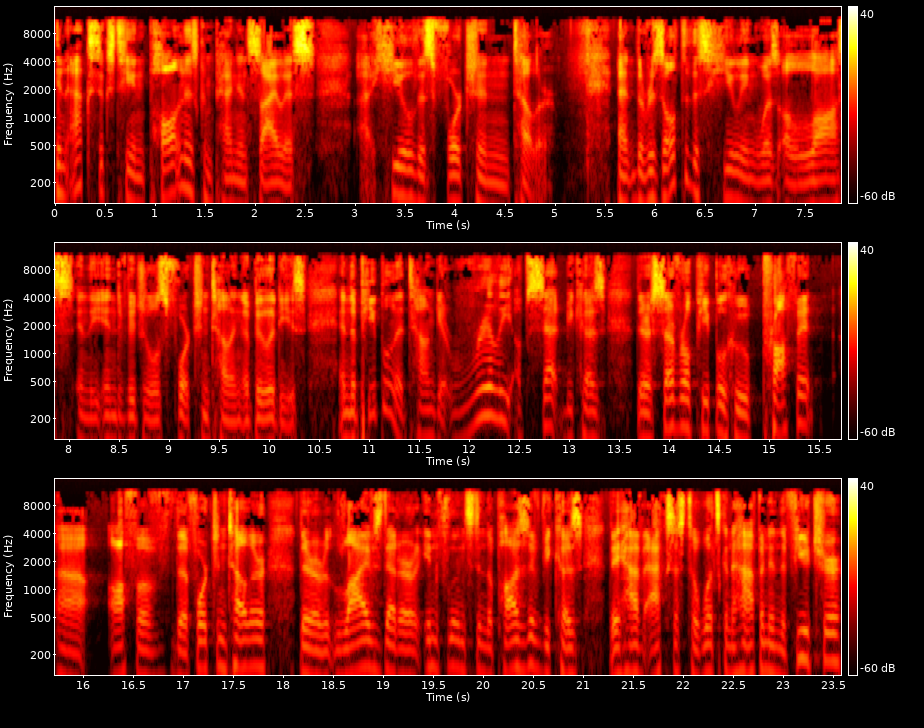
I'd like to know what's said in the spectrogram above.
in Acts 16, Paul and his companion Silas uh, heal this fortune teller. And the result of this healing was a loss in the individual's fortune telling abilities. And the people in the town get really upset because there are several people who profit uh, off of the fortune teller. There are lives that are influenced in the positive because they have access to what's going to happen in the future.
